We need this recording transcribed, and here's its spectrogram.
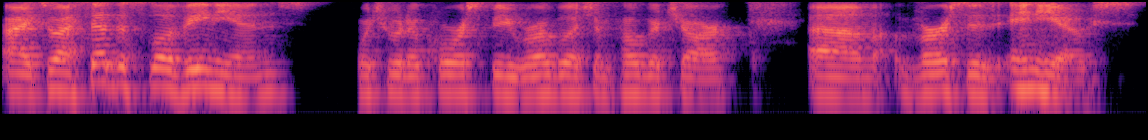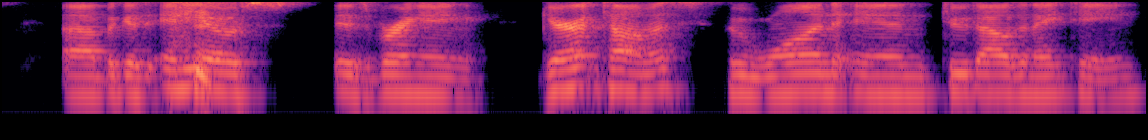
all right. So I said the Slovenians, which would of course be Roglic and Pogacar, um, versus Ineos, uh, because Ineos is bringing Geraint Thomas, who won in 2018,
